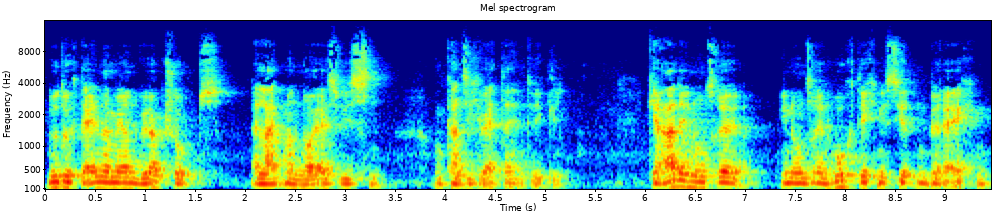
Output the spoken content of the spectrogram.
Nur durch Teilnahme an Workshops erlangt man neues Wissen und kann sich weiterentwickeln. Gerade in, unsere, in unseren hochtechnisierten Bereichen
